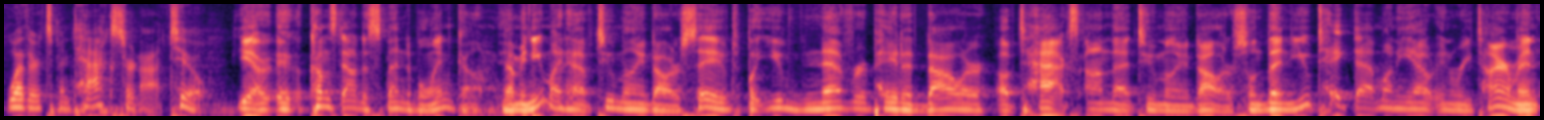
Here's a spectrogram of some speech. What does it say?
whether it's been taxed or not, too. Yeah, it comes down to spendable income. I mean, you might have $2 million saved, but you've never paid a dollar of tax on that $2 million. So then you take that money out in retirement.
